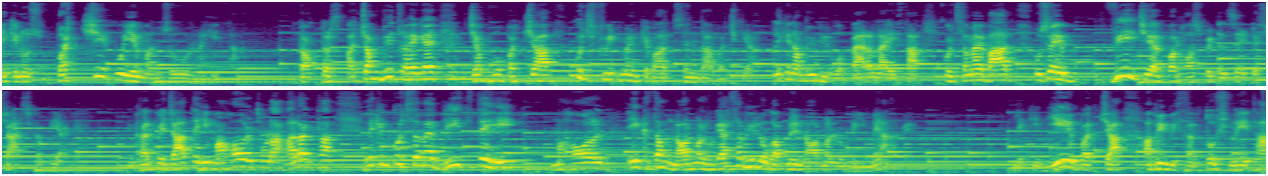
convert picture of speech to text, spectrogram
लेकिन उस बच्चे को यह मंजूर नहीं था। डॉक्टर्स अचंभित रह गए जब वो बच्चा कुछ ट्रीटमेंट के बाद ज़िंदा बच गया। लेकिन अभी भी वो पैरालाइज था। कुछ समय बाद उसे व्हील चेयर पर हॉस्पिटल से डिस्चार्ज कर दिया गया। घर पे जाते ही माहौल थोड़ा अलग था, लेकिन कुछ समय बीतते ही माहौल एकदम नॉर्मल हो गया। सभी लोग अपने नॉर्मल रूटीन में आ गए। लेकिन ये बच्चा अभी भी संतुष्ट नहीं था।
